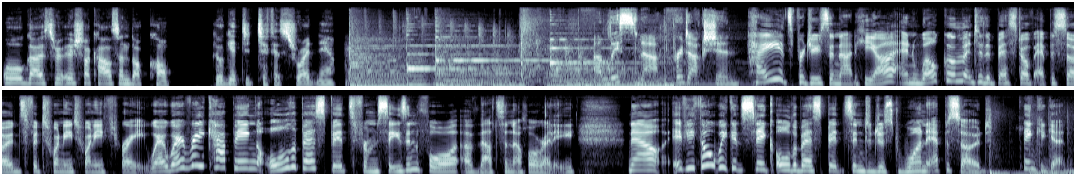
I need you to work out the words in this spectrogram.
or go through urzilacarlson.com. You'll get your tickets right now. A LiSTNR production. Hey, it's producer Nat here, and welcome to the best of episodes for 2023, where we're recapping all the best bits from season four of That's Enough Already. Now, if you thought we could sneak all the best bits into just one episode, think again.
